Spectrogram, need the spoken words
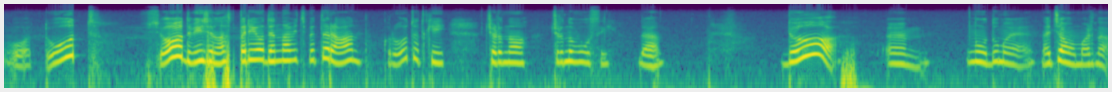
Вот тут. Все, дивіться, у нас тепер є один навіть ветеран. Круто, такий чорно, чорновусий. Да. Да. Ем, ну, думаю, на цьому можна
